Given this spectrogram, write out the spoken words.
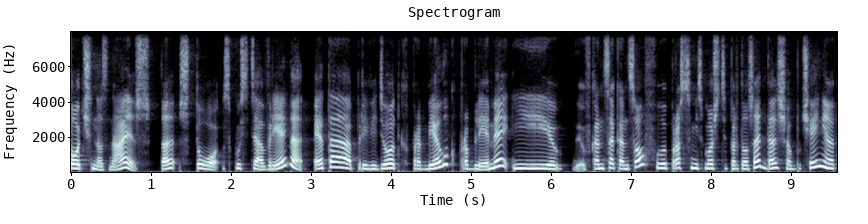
точно знаешь, да, что спустя время это приведет к пробелу, к проблеме, и в конце концов вы просто не сможете продолжать дальше обучение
